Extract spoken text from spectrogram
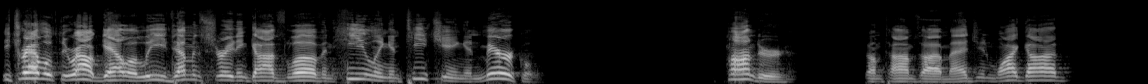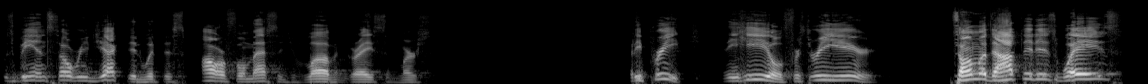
He traveled throughout Galilee demonstrating God's love and healing and teaching and miracles. He pondered, sometimes I imagine, why God was being so rejected with this powerful message of love and grace and mercy. But he preached and he healed for three years. Some adopted his ways,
